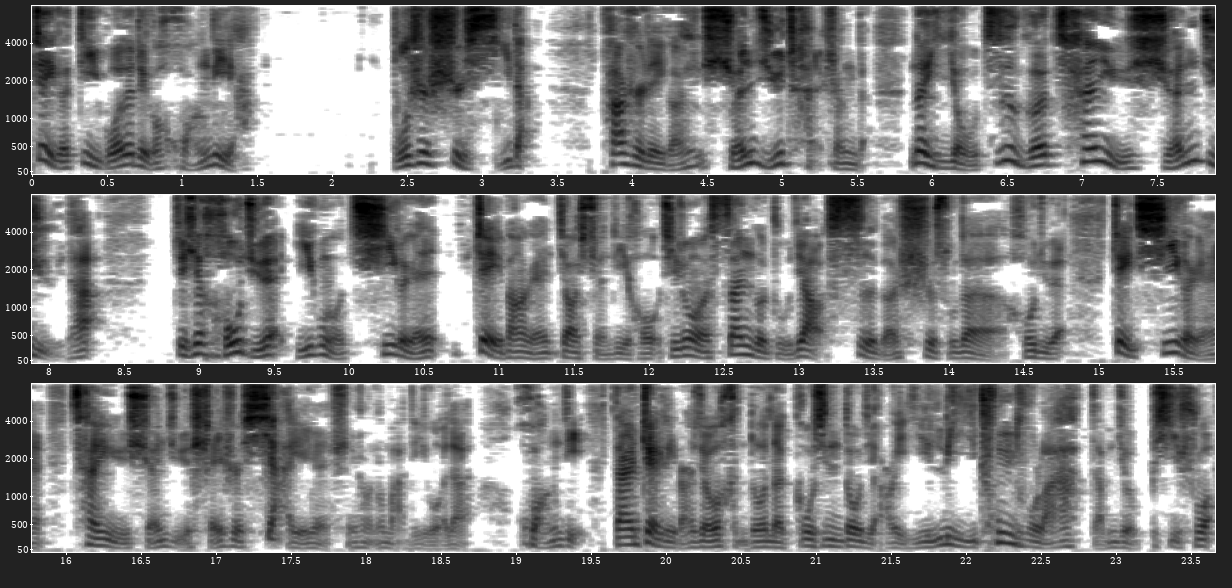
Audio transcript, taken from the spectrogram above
这个帝国的这个皇帝啊，不是世袭的，他是这个选举产生的。那有资格参与选举的。这些侯爵一共有七个人，这帮人叫选帝侯，其中有三个主教，四个世俗的侯爵。这七个人参与选举，谁是下一任神圣罗马帝国的？皇帝，但是这里边就有很多的勾心斗角以及利益冲突了啊，咱们就不细说。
